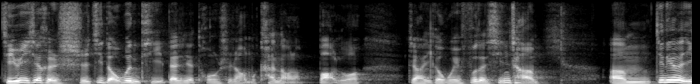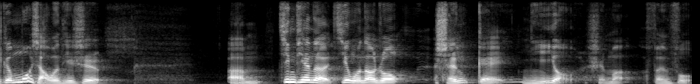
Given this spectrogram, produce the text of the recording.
解决一些很实际的问题，但是也同时让我们看到了保罗这样一个为父的心肠。嗯，今天的一个默想问题是，嗯，今天的经文当中，神给你有什么吩咐，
